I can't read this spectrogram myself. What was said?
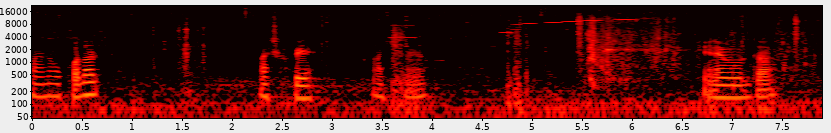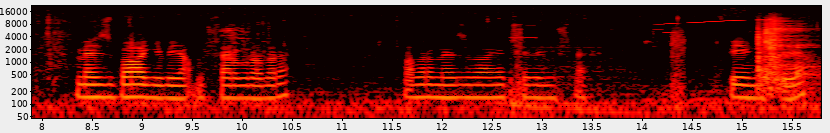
Yani o kadar aç kapıyı. Açmıyor. Yine burada mezba gibi yapmışlar buraları. Buraları mezbaya çevirmişler. Birincisi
